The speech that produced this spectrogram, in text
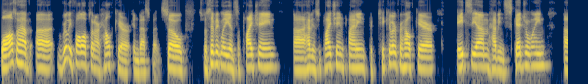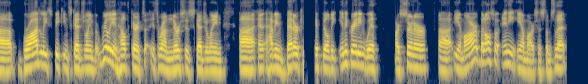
We'll also have uh, really follow ups on our healthcare investments. So, specifically in supply chain, uh, having supply chain planning, particular for healthcare, HCM having scheduling, uh, broadly speaking, scheduling, but really in healthcare, it's, it's around nurses scheduling uh, and having better capability integrating with our Cerner uh, EMR, but also any EMR system so that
